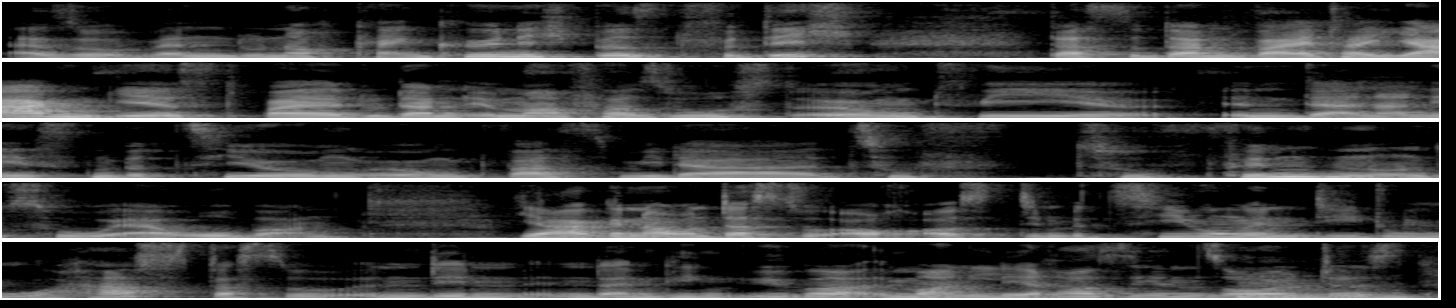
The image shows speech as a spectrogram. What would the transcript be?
also wenn du noch kein König bist für dich, dass du dann weiter jagen gehst, weil du dann immer versuchst, irgendwie in deiner nächsten Beziehung irgendwas wieder zu, zu finden und zu erobern. Ja, genau. Und dass du auch aus den Beziehungen, die du hast, dass du in, den, in deinem Gegenüber immer einen Lehrer sehen solltest. Mhm.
